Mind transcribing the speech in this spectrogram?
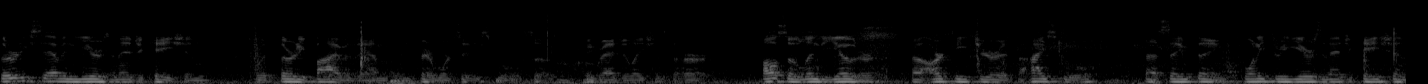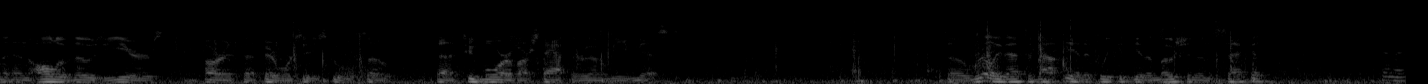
thirty-seven years in education, with thirty-five of them in Fairborn City Schools, so congratulations to her. Also Linda Yoder, uh, art teacher at the high school, uh, same thing, twenty-three years in education, and all of those years are at the Fairborn City Schools, so, uh, two more of our staff that are gonna be missed. So really, that's about it, if we could get a motion and a second. So moved.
